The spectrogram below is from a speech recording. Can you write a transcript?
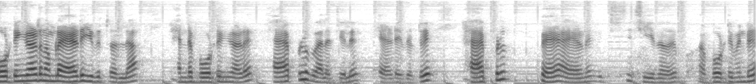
ബോട്ടിംഗ് കാർഡ് നമ്മൾ ആഡ് ചെയ്തിട്ടല്ല എന്റെ ബോട്ടിംഗ് കാർഡ് ആപ്പിൾ വാലറ്റിൽ ആഡ് ചെയ്തിട്ട് ആപ്പിൾ പേ ആണ് ചെയ്യുന്നത്. ബോട്ടിമിന്റെ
